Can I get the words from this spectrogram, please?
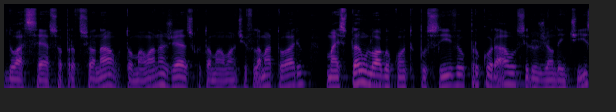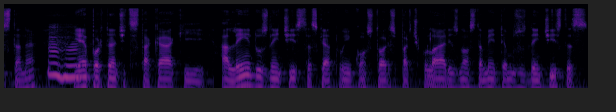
do acesso a profissional, tomar um analgésico, tomar um anti-inflamatório, mas tão logo quanto possível procurar o cirurgião dentista, né? Uhum. E é importante destacar que, além dos dentistas que atuam em consultórios particulares, nós também temos os dentistas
